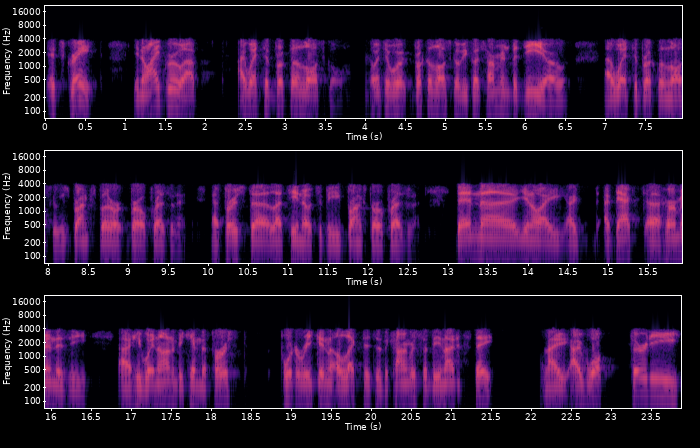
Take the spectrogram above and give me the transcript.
it's great. You know, I grew up. I went to Brooklyn Law School. I went to Brooklyn Law School because Herman Badillo uh, went to Brooklyn Law School. He was Bronx Borough, Borough president. At first, uh, Latino to be Bronx Borough president. Then, uh, you know, I I, I backed uh, Herman as he uh, he went on and became the first Puerto Rican elected to the Congress of the United States. And I, I walked 30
